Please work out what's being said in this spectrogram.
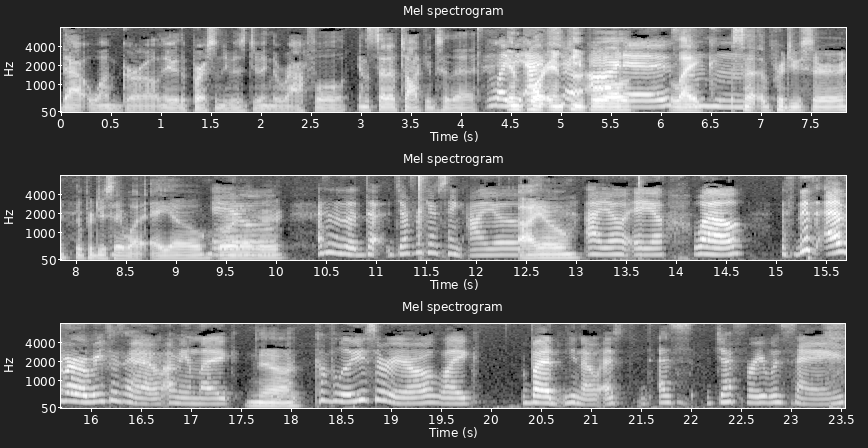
that one girl, maybe the person who was doing the raffle, instead of talking to the like important actual people, like mhm. so- a producer, the producer, what Ao or whatever, I don't know. The, Jeffrey kept saying Io. Io. Io, Ao. Well, if this ever reaches him, I mean, like, Yeah, completely surreal. Like, but you know, as as Jeffrey was saying,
